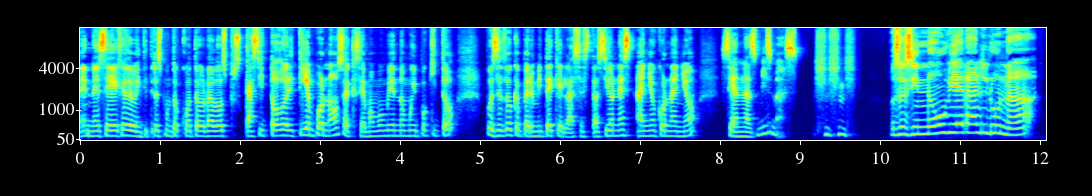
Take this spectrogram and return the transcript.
en ese eje de 23.4 grados, pues casi todo el tiempo, ¿no? O sea, que se va moviendo muy poquito, pues es lo que permite que las estaciones año con año sean las mismas. o sea, si no hubiera luna,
